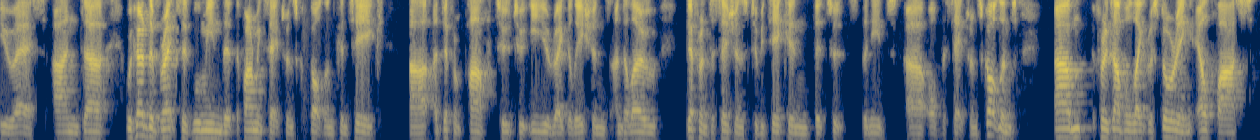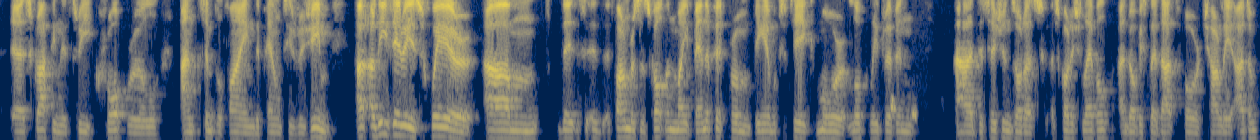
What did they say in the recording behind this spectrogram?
NFUS. And uh, we've heard that Brexit will mean that the farming sector in Scotland can take uh, a different path to, to, EU regulations and allow different decisions to be taken that suits the needs uh, of the sector in Scotland. Um, for example, like restoring LFASS, uh, scrapping the three crop rule and simplifying the penalties regime. Are, are these areas where um, the, the, farmers in Scotland might benefit from being able to take more locally driven uh, decisions on a, a, Scottish level? And obviously that's for Charlie Adam.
